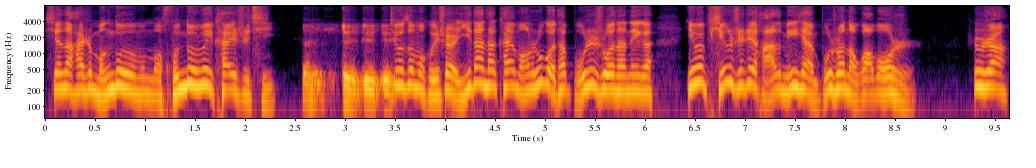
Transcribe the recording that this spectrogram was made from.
现在还是蒙顿混沌未开时期，对对对对，就这么回事一旦他开蒙，如果他不是说他那个，因为平时这孩子明显不是说脑瓜不好使，是不是啊？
